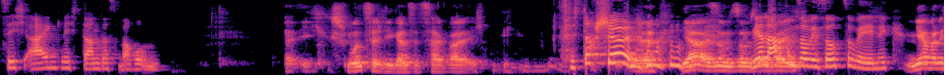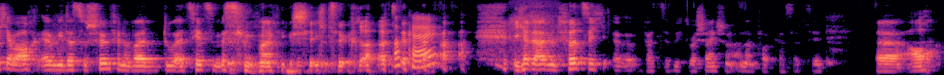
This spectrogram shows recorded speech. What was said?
sich eigentlich dann das Warum. Äh, ich schmunzel die ganze Zeit, weil ich. Das ist doch schön. Äh, ja, also so, wir lachen ich, sowieso zu wenig. Ja, weil ich aber auch irgendwie das so schön finde, weil du erzählst ein bisschen meine Geschichte gerade. Okay. Ich hatte halt mit 40, äh, was habe ich wahrscheinlich schon in einem anderen Podcast erzählt, äh, auch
